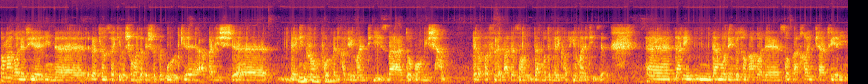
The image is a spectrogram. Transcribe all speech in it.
تا مقاله توی این رفرنس هایی که به شما داده شده بود که اولیش Making Room for Medical Humanities و دومیش هم بلافاصله بعد از اون در مورد Medical Humanities. در, این در مورد این دو تا مقاله صحبت خواهیم کرد توی این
